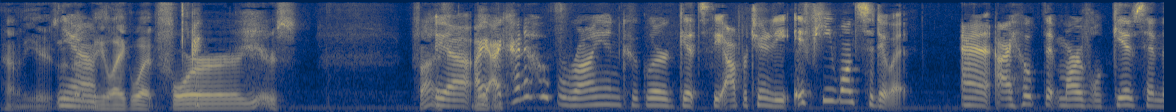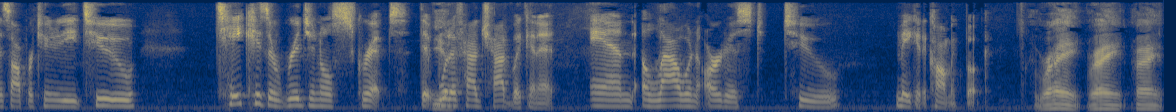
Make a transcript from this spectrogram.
how many years? Yeah. That'd be like what, four years? Five. Yeah, I. I kind of hope Ryan Coogler gets the opportunity if he wants to do it. And I hope that Marvel gives him this opportunity to take his original script that Yeah. would have had Chadwick in it and allow an artist to make it a comic book. Right, right, right.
